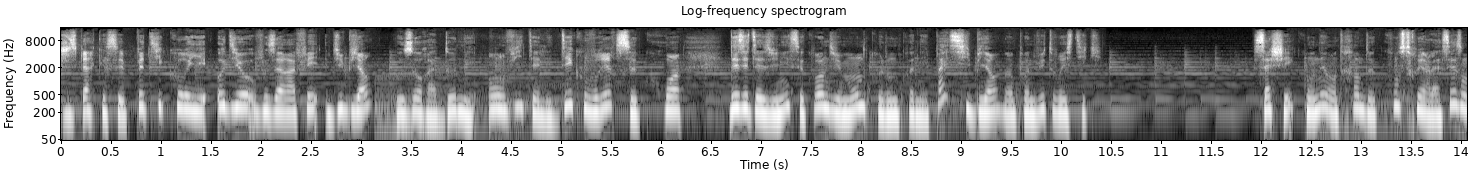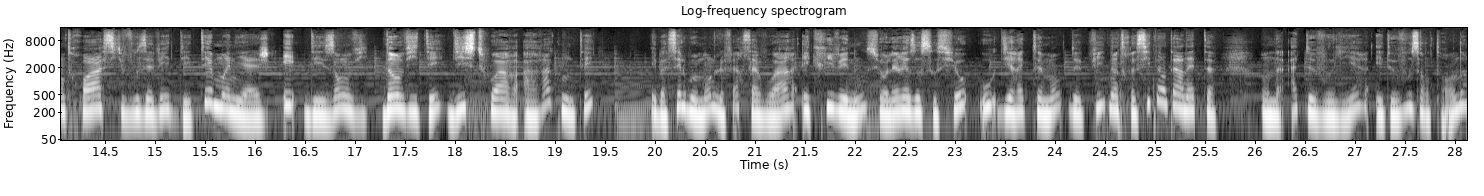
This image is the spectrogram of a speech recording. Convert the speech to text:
J'espère que ce petit courrier audio vous aura fait du bien, vous aura donné envie d'aller découvrir ce coin des États-Unis, ce coin du monde que l'on ne connaît pas si bien d'un point de vue touristique. Sachez qu'on est en train de construire la saison 3. Si vous avez des témoignages et des envies d'invités, d'histoires à raconter, eh ben c'est le moment de le faire savoir. Écrivez-nous sur les réseaux sociaux ou directement depuis notre site internet. On a hâte de vous lire et de vous entendre.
